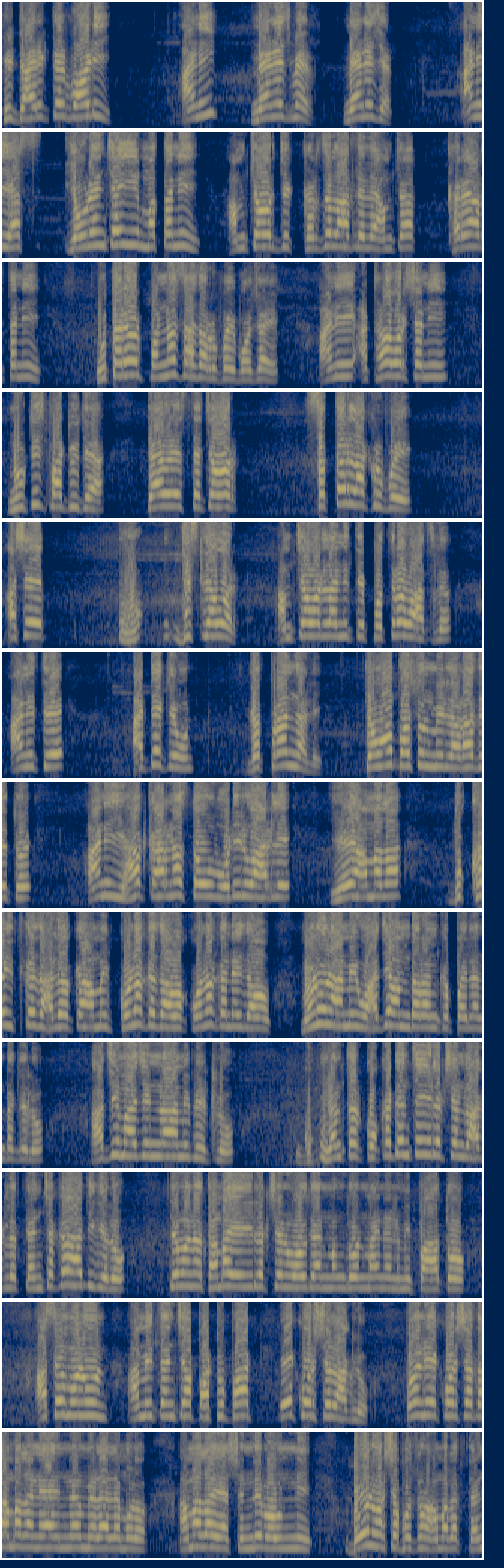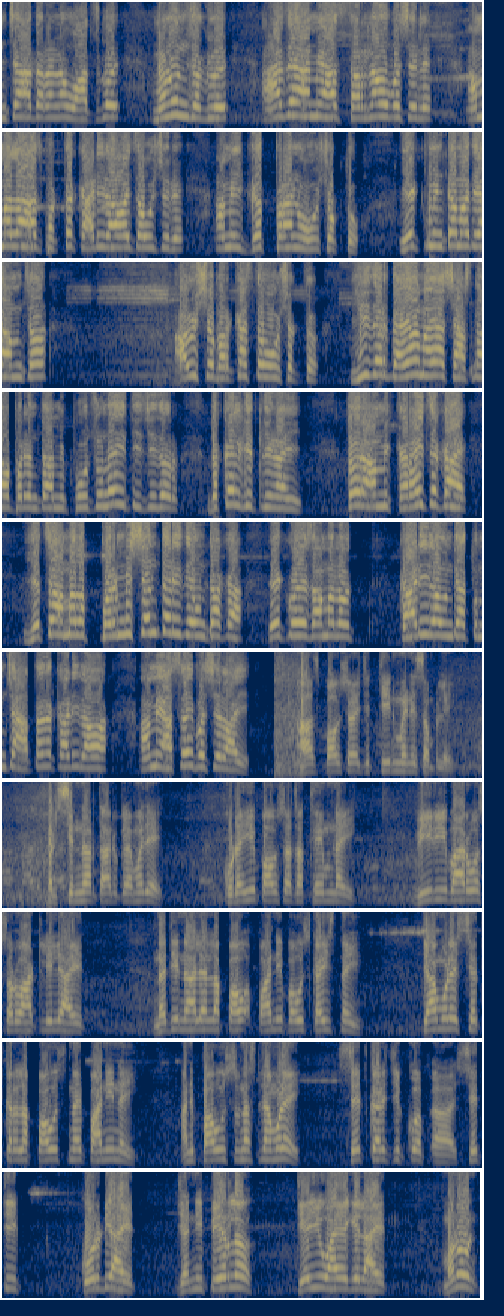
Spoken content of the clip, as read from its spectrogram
ही डायरेक्टर बॉडी आणि मॅनेजमेंट मॅनेजर आणि या एवढ्यांच्याही मताने आमच्यावर जे कर्ज लादलेलं आहे आमच्या खऱ्या अर्थाने उतार्यावर पन्नास हजार रुपये बोजा आहे आणि अठरा वर्षांनी नोटीस पाठवू द्या त्यावेळेस त्याच्यावर सत्तर लाख रुपये असे दिसल्यावर आमच्या वडिलांनी ते पत्र वाचलं आणि ते अटॅक येऊन गतप्राण झाले. तेव्हापासून मी लढा देतोय आणि ह्या कारणास्तव वडील वारले. हे आम्हाला दुःख इतकं झालं का आम्ही कोणाकं जावं कोणाकं नाही जावं म्हणून आम्ही वाजे आमदारांक पहिल्यांदा गेलो. आजी माजींना आम्ही भेटलो. गु- नंतर कोकाट्यांचं इलेक्शन लागलं त्यांच्या का आधी गेलो. ते म्हणा थांबा हे इलेक्शन होऊ द्या आणि मग दोन महिन्यानं मी पाहतो. असं म्हणून आम्ही त्यांच्या पाठोपाठ एक वर्ष लागलो. पण एक वर्षात आम्हाला न्याय न मिळाल्यामुळं आम्हाला या शिंदे भाऊंनी दोन वर्षापासून आम्हाला त्यांच्या आधारानं वाचलोय म्हणून जगलोय. आज आम्ही आज सरनाव बसले आम्हाला आज फक्त काडी लावायचा उशीर आहे. आम्ही गतप्राण होऊ शकतो. एक मिनटामध्ये आमचं आयुष्य बरखास्त होऊ शकतं. ही जर दयामाया शासनापर्यंत आम्ही पोचूनही तिची जर दखल घेतली नाही. तर आम्ही करायचं काय? याचं आम्हाला परमिशन तरी देऊन टाका. एक वेळेस आम्हाला काडी लावून द्या तुमच्या हाताने काडी लावा. आम्ही असंही बसेल आहे. आज पावसाळ्याचे तीन महिने संपले. पण सिन्नर तालुक्यामध्ये कुठेही पावसाचा थेंब नाही. विहिरी बारव सर्व आटलेले आहेत. नदी नाल्यांना पाव पाणी पाऊस काहीच नाही. त्यामुळे शेतकऱ्याला पाऊस नाही पाणी नाही. आणि पाऊस नसल्यामुळे शेतकऱ्याची को शेती कोरडी आहेत. ज्यांनी पेरलं तेही वाया गेलं आहेत. म्हणून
